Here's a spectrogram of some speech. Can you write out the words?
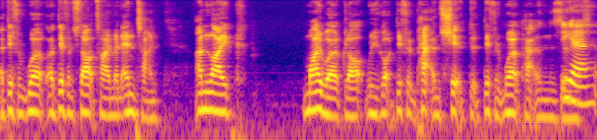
a different work, a different start time and end time. Unlike my work lot, where you got different patterns, shit, different work patterns. yeah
